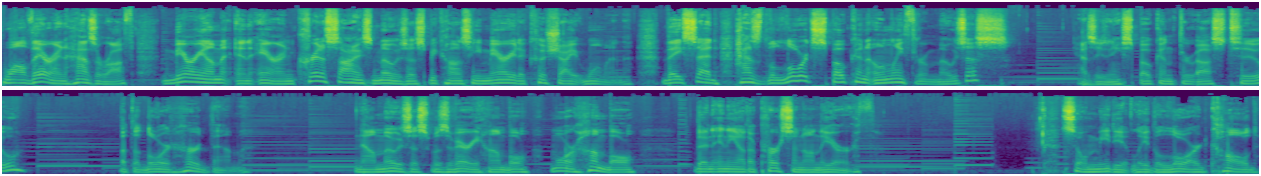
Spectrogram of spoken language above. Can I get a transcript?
While there in Hazeroth, Miriam and Aaron criticized Moses because he married a Cushite woman. They said, Has the Lord spoken only through Moses? Has he spoken through us too? But the Lord heard them. Now Moses was very humble, more humble than any other person on the earth. So immediately the Lord called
